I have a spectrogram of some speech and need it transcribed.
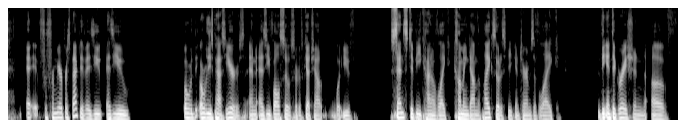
eh, from your perspective, as you as you over the, over these past years, and as you've also sort of sketched out what you've sensed to be kind of like coming down the pike, so to speak, in terms of like the integration of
